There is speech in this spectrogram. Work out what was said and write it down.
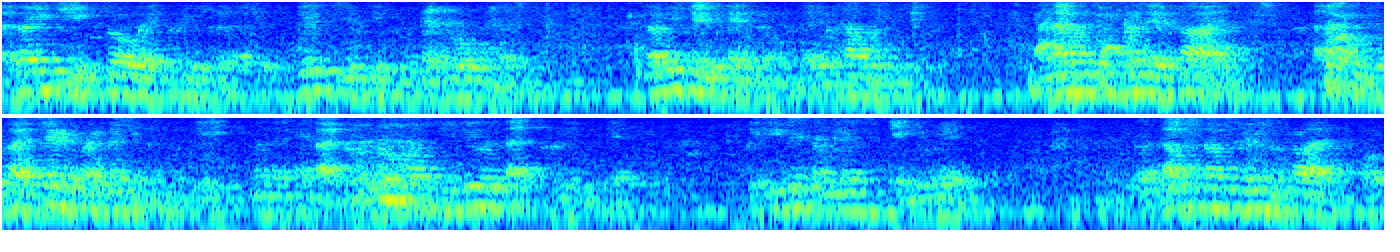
a very cheap throwaway computer that 50 people who to. Every two who And when they, when they applied, uh, the criteria for admitting them would be, when they came back, what did you do with that? If you something interesting, you. That was, the original drive for,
